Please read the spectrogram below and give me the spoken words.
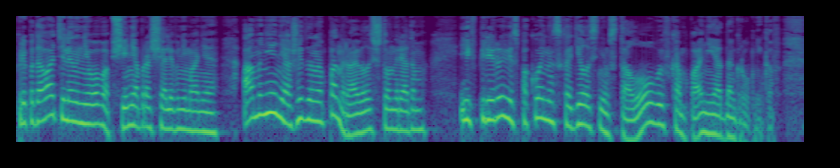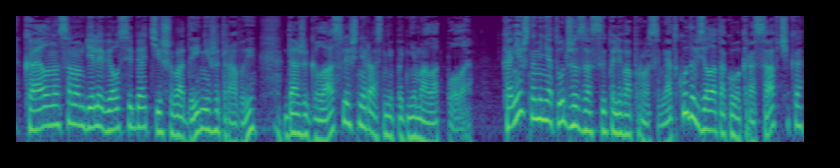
Преподаватели на него вообще не обращали внимания, а мне неожиданно понравилось, что он рядом, и в перерыве спокойно сходила с ним в столовую в компании одногруппников. Кайл на самом деле вел себя тише воды, ниже травы, даже глаз лишний раз не поднимал от пола. Конечно, меня тут же засыпали вопросами. Откуда взяла такого красавчика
